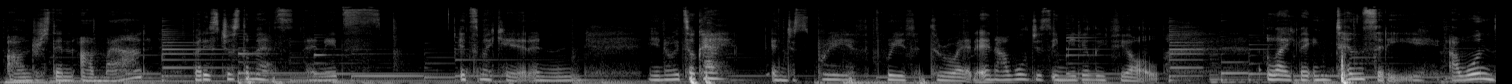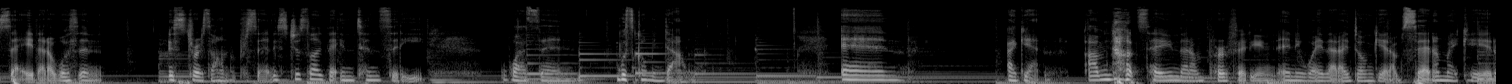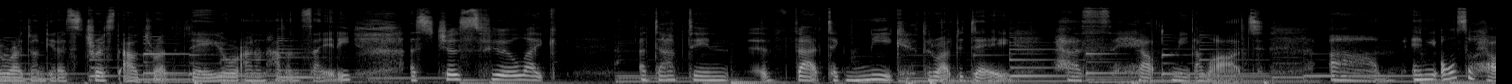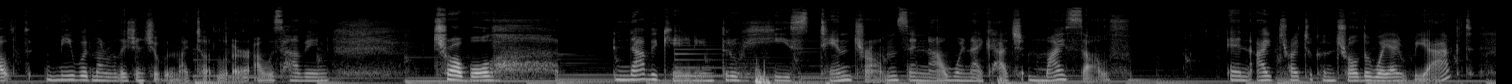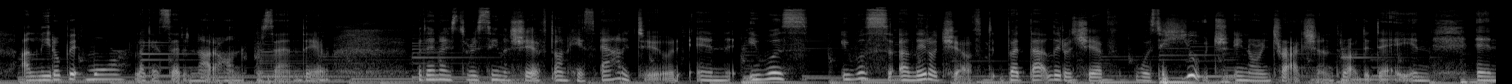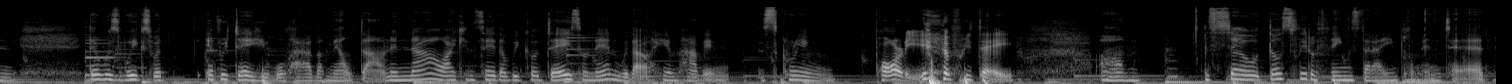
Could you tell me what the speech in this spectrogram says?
i understand i'm mad but it's just a mess and it's it's my kid and you know it's okay. And just breathe breathe through it and i will just immediately feel like the intensity i wouldn't say that i wasn't stressed 100% it's just like the intensity wasn't was coming down and again I'm not saying that I'm perfect in any way that I don't get upset at my kid or I don't get as stressed out throughout the day or I don't have anxiety. I just feel like adapting that technique throughout the day has helped me a lot. Um, and it also helped me with my relationship with my toddler. I was having trouble navigating through his tantrums and now when i catch myself and i try to control the way i react a little bit more like i said not 100% there but then i started seeing a shift on his attitude and it was it was a little shift but that little shift was huge in our interaction throughout the day. And and there was weeks with every day he will have a meltdown. And now i can say that we go days on end without him having scream party every day. Um, so those little things that i implemented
